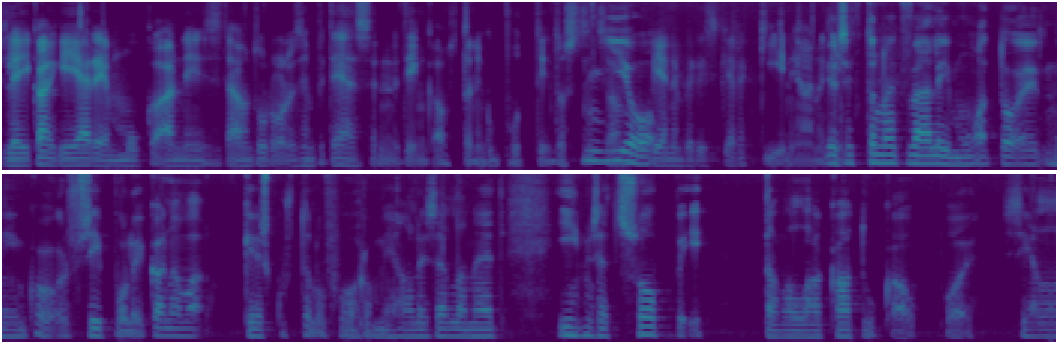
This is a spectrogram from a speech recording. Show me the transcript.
Sillä ei kaiken järjen mukaan, niin sitä on turvallisempi tehdä sen netin kautta, niin kuin puhuttiin tuossa, se Joo. on pienempi riski jäädä kiinni ainakin. Ja sitten on näitä välimuotoja, niin kuin Sipulikanava keskustelufoorumihan oli sellainen, että ihmiset sopi tavallaan katukauppoja siellä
